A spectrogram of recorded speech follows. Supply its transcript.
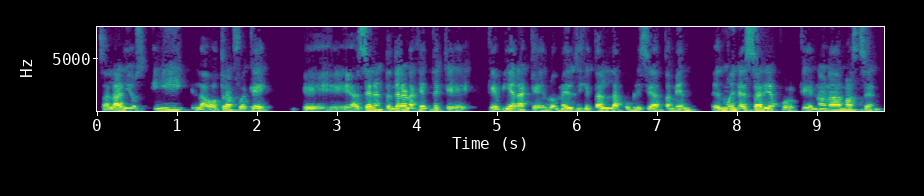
salarios. Y la otra fue que eh, hacer entender a la gente que que viera que los medios digitales, la publicidad también es muy necesaria porque no nada más en,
